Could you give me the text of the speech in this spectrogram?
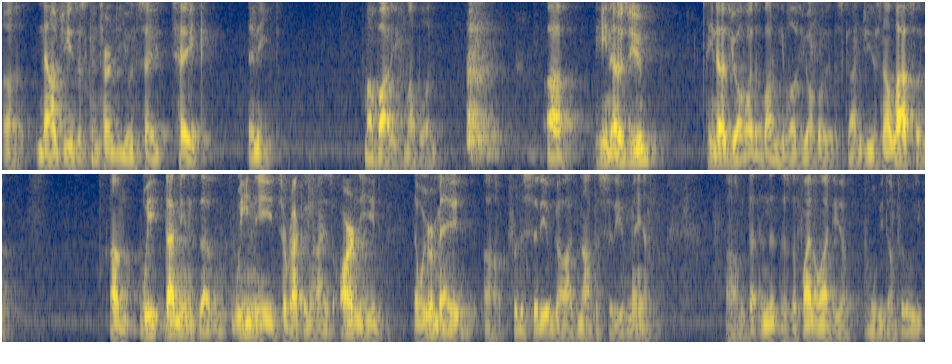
Uh, now Jesus can turn to you and say, Take and eat my body, my blood. Uh, he knows you. He knows you all the way to the bottom. He loves you all the way to the sky in Jesus. Now, lastly, um, we, that means that we need to recognize our need that we were made uh, for the city of God, not the city of man. Um, that, and this is the final idea, and we'll be done for the week.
